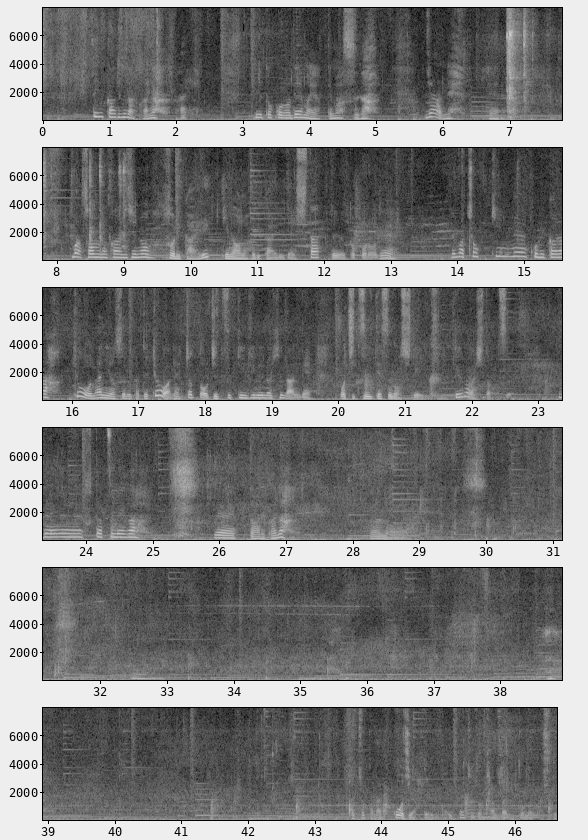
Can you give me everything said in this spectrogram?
っていう感じなのかな。はい。っていうところで、まあ、やってますが、じゃあね、えー、まあそんな感じの振り返り、昨日の振り返りでしたというところで、で、まあ直近ね、これから今日何をするかって、今日はね、ちょっと落ち着き気味の日なんで、落ち着いて過ごしていくっていうのが一つ。で、二つ目が、えー、っと、あれかな。あの、あ工事やってるみたい。一回ちょっと簡単に止めますね。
